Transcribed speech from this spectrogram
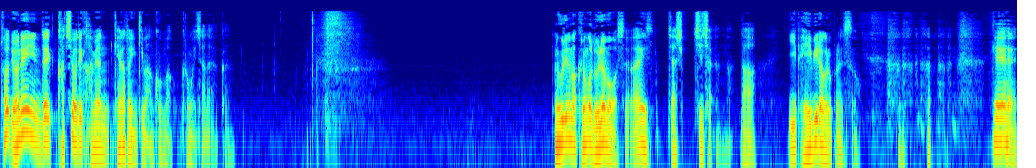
저 연예인인데 같이 어디 가면 걔가 더 인기 많고 막 그런 거 있잖아요. 약간. 우리는 막 그런 걸 놀려 먹었어요. 에이 자식 지나 이 베이비라 그럴 뻔했어. 이게,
